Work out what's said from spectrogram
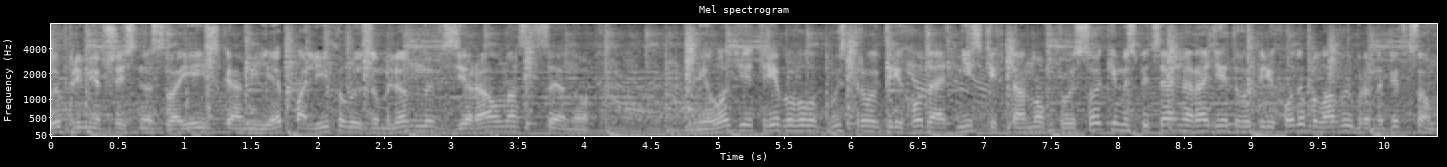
Выпрямившись на своей скамье, Поликол изумленно взирал на сцену. Мелодия требовала быстрого перехода от низких тонов к высоким, и специально ради этого перехода была выбрана певцом.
